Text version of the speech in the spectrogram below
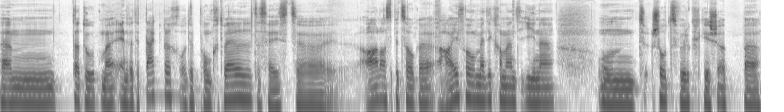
Ähm, da tut man entweder täglich oder punktuell, das heisst äh, anlassbezogen HIV-Medikamente rein und Schutzwirkung ist etwa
